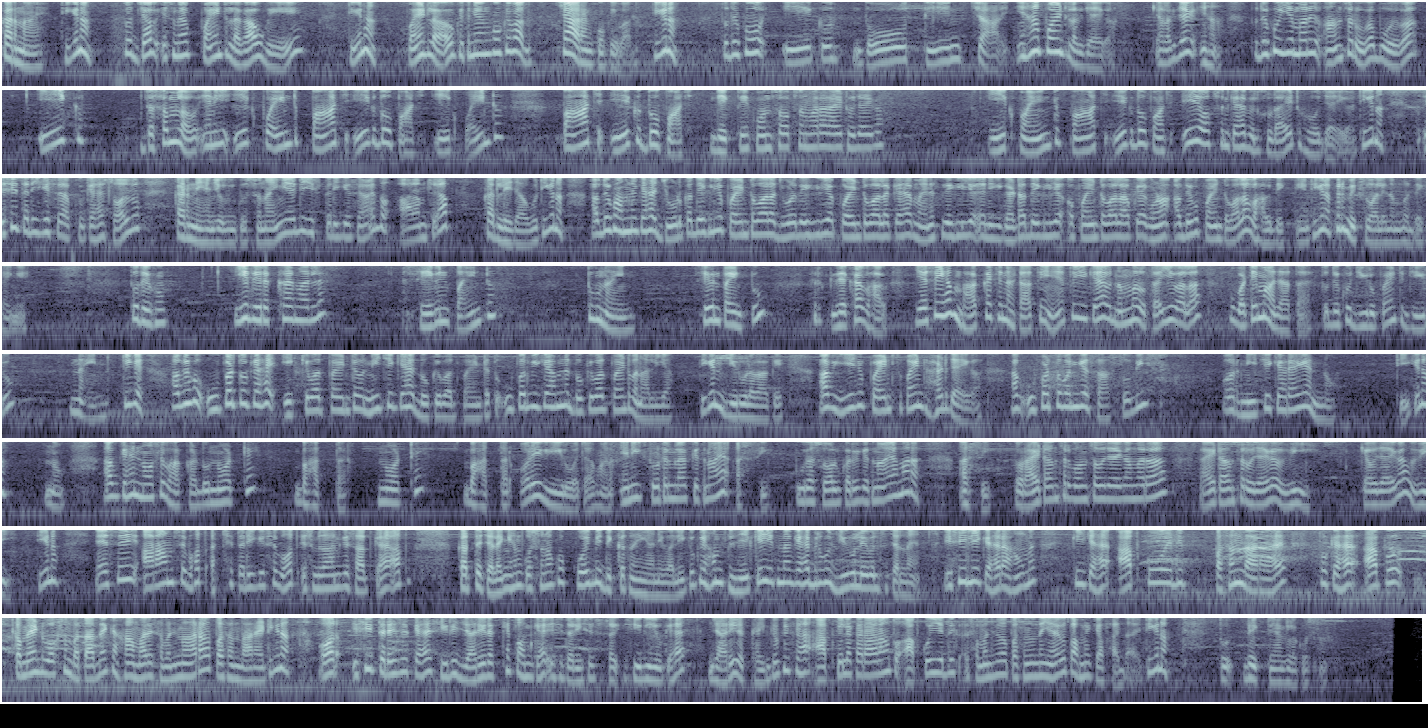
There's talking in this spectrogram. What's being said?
करना है, ठीक है ना? तो जब इसमें पॉइंट लगाओगे, ठीक है ना? पॉइंट लगाओ कितने अंकों के बाद? चार अंकों के बाद, ठीक है ना? तो देखो, एक, दो, तीन, चार, यहाँ पॉइंट लग जाएगा। क्या लग जाएगा? यहाँ। तो देखो, ये हमारा जो आंसर होगा, वो होगा एक दशमलव, यानी कि एक पॉइंट पाँच एक दो पाँच, एक पॉइंट पाँच एक दो पाँच। देखते हैं कौन सा ऑप्शन हमारा राइट हो जाएगा। एक पॉइंट पाँच एक दो पाँच, ए ऑप्शन क्या है? बिल्कुल राइट हो जाएगा, ठीक है ना? तो इसी तरीके से आपको क्या है सॉल्व करने हैं, जो भी कुछ सुनाएँगे। यदि इस तरीके से आए तो आराम से आप कर ले जाओगे, ठीक है ना? अब देखो, हमने क्या है, जोड़ का देख लिया पॉइंट वाला जोड़ देख लिया पॉइंट वाला क्या है माइनस देख लिया, यानी कि घटा देख लिया, और पॉइंट वाला आप क्या गुणा, अब देखो पॉइंट वाला भाग देखते हैं, ठीक है ना? फिर मिक्स वाले नंबर देखेंगे। तो देखो, ये दे रखा है हमारे लिए seven point two nine seven point two फिर देखा है भाग। जैसे ही हम भाग का चिन्ह हटाते हैं तो ये क्या है, नंबर होता है, ये वाला, वो बटे में आ जाता है। तो देखो ज़ीरो पॉइंट ज़ीरो नाइन, ठीक है? अब देखो, ऊपर तो क्या है, एक के बाद पॉइंट है और नीचे क्या है, दो के बाद पॉइंट है। तो ऊपर भी क्या हमने दो के बाद पॉइंट बना लिया, ठीक है ना, ज़ीरो लगा के। अब ये जो पॉइंट से पॉइंट हट जाएगा, अब ऊपर तो बन गया सात सौ बीस और नीचे क्या रह गया, नौ, ठीक है ना, नौ। अब क्या है, नौ से भाग कर दो, नौ अट्ठे बहत्तर, नौ अट्ठे बहत्तर और एक ज़ीरो बचा हमारा। यानी टोटल मिला कितना आया, अस्सी। पूरा सॉल्व करके कितना आया हमारा? अस्सी। तो राइट आंसर कौन सा हो जाएगा हमारा? राइट आंसर हो जाएगा वी क्या हो जाएगा? वी ठीक है ना? ऐसे ही आराम से बहुत अच्छे तरीके से, बहुत स्मृदान के साथ क्या है, आप करते चलेंगे हम क्वेश्चनों को, कोई भी दिक्कत नहीं आने वाली, क्योंकि हम लेके ही इतना क्या है, बिल्कुल ज़ीरो लेवल से चल रहे हैं। इसीलिए कह रहा हूँ मैं कि क्या है, आपको यदि पसंद आ रहा है तो क्या है, आप कमेंट बॉक्स में बता दें कि हाँ हमारे समझ में आ रहा है और पसंद आ रहा है, ठीक है ना? और इसी तरह से क्या है सीरीज़ जारी रखें तो हम क्या है, इसी तरीके से सीरीज़ जो क्या है, जारी रखें क्योंकि क्या आपके लिए करा रहा हूँ तो आपको ये समझ में पसंद नहीं आएगा तो हमें क्या फ़ायदा है, ठीक है ना? तो देखते हैं अगला क्वेश्चन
